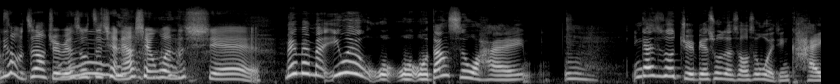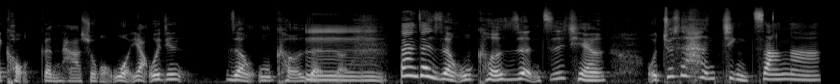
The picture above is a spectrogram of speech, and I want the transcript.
你怎么知道诀别书之前你要先问这些？没没没，因为我我我当时我还嗯，应该是说诀别书的时候，是我已经开口跟他说我要，我已经。忍无可忍了，嗯、但在忍无可忍之前，我就是很紧张啊。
